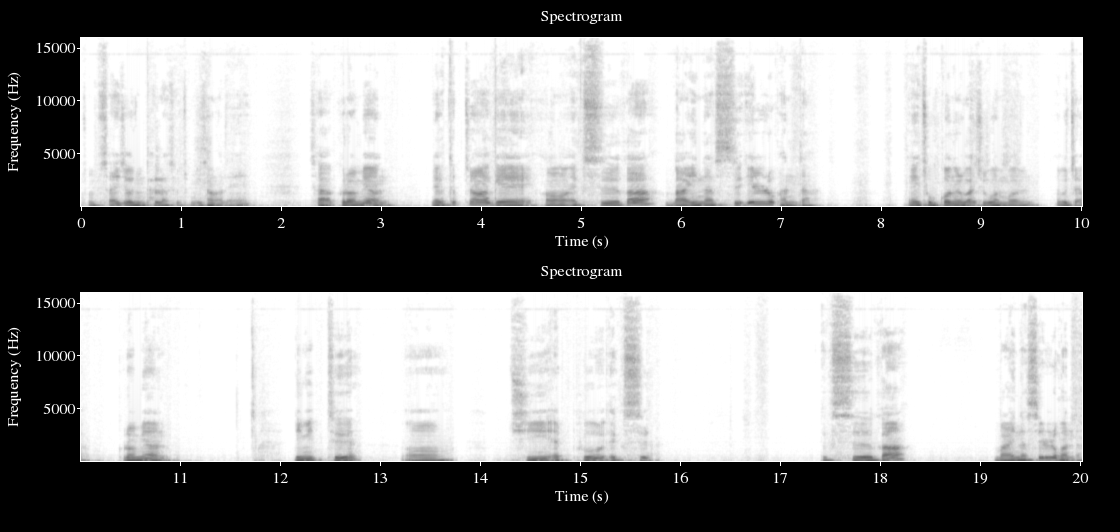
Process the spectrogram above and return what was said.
좀 사이즈가 좀 달라서 좀 이상하네. 자, 그러면 내가 특정하게 어, x가 마이너스 1로 간다. 의 조건을 가지고 한번 해보자. 그러면 리미트 어, gfx x가 마이너스 1로 간다.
